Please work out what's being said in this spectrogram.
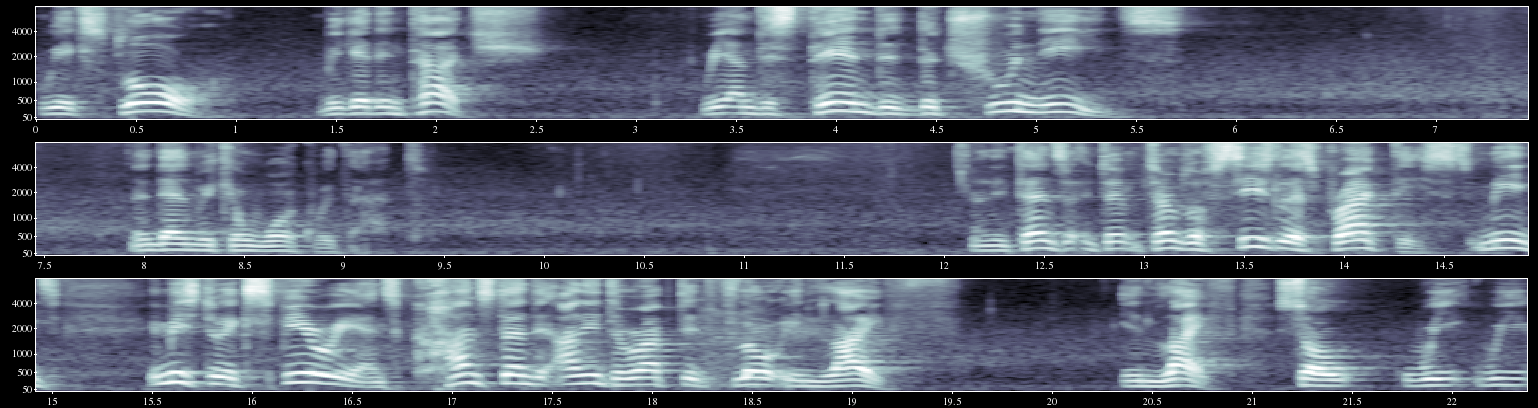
we explore, we get in touch, we understand the, the true needs, and then we can work with that. And in terms, in terms of ceaseless practice, means it means to experience constant, uninterrupted flow in life. In life. So we, we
